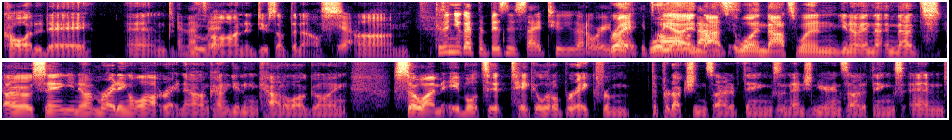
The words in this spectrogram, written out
call it a day and, And move it. on and do something else Yeah. um Because then you got the business side too. You got to worry. right About, like, it's well yeah and that's well and that's when you know and, and that's i was saying you know i'm writing a lot right now and kind of getting a catalog going so i'm able to take a little break from the production side of things and engineering side of things and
